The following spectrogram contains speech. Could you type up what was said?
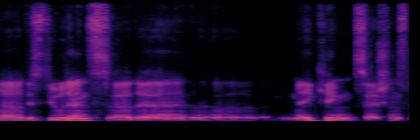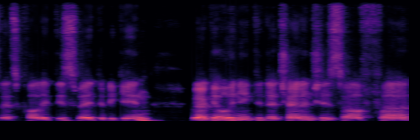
uh, the students. Uh, the uh, making sessions, let's call it this way to begin, we're going into the challenges of uh,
